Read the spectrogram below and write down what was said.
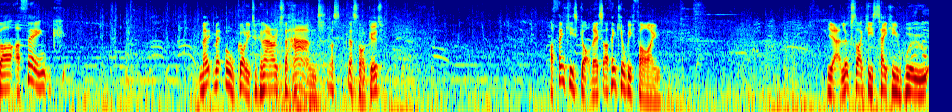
But I think... oh god, he took an arrow to the hand. That's, that's not good. I think he's got this. I think he'll be fine. Yeah, it looks like he's taking Wu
